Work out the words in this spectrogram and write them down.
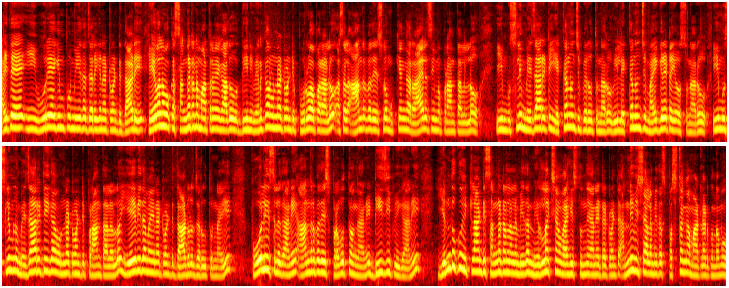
అయితే ఈ ఊరేగింపు మీద జరిగినటువంటి దాడి కేవలం ఒక సంఘటన మాత్రమే కాదు దీని వెనుక ఉన్నటువంటి పూర్వాపరాలు అసలు ఆంధ్రప్రదేశ్లో ముఖ్యంగా రాయలసీమ ప్రాంతాలలో ఈ ముస్లిం మెజారిటీ ఎక్కడి నుంచి పెరుగుతున్నారు వీళ్ళు ఎక్కడి నుంచి మైగ్రేట్ అయ్యి వస్తున్నారు ఈ ముస్లింలు మెజారిటీగా ఉన్నటువంటి ప్రాంతాలలో ఏ విధమైనటువంటి దాడులు జరుగుతున్నాయి పోలీసులు కానీ ఆంధ్రప్రదేశ్ ప్రభుత్వం కానీ డీజీపీ కానీ ఎందుకు ఇట్లాంటి సంఘటనల మీద నిర్లక్ష్యం వహిస్తుంది అనేటటువంటి అన్ని విషయాల మీద స్పష్టంగా మాట్లాడుకుందాము.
